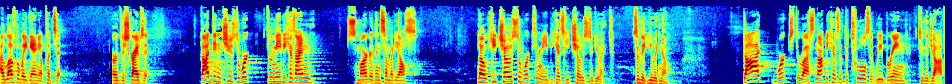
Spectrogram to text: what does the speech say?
I love the way Daniel puts it or describes it. God didn't choose to work through me because I'm smarter than somebody else. No, He chose to work through me because He chose to do it so that you would know. God works through us not because of the tools that we bring to the job.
